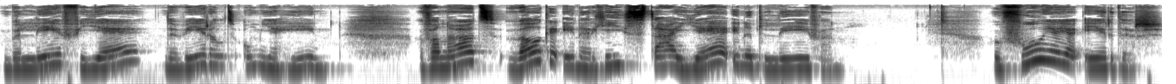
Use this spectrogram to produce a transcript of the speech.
beleef jij de wereld om je heen? Vanuit welke energie sta jij in het leven? Voel je je eerder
